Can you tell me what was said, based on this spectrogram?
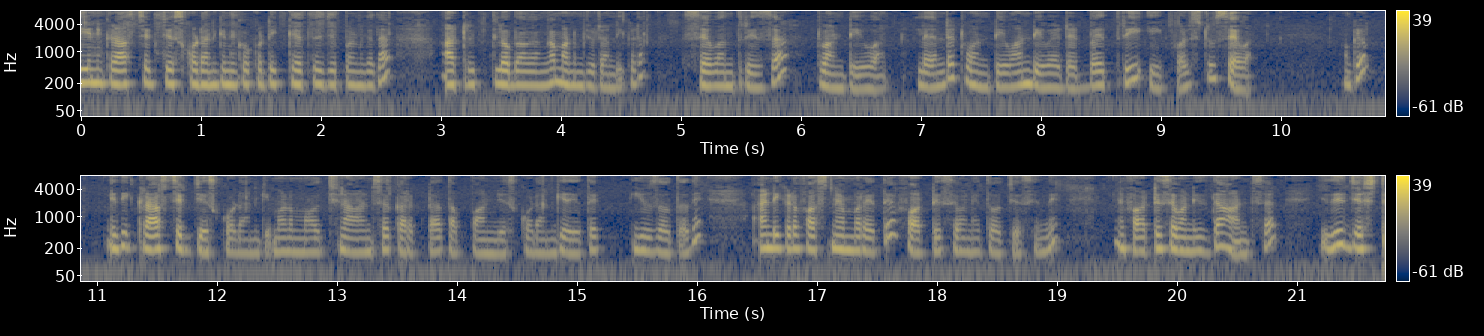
దీన్ని క్రాస్ చెక్ చేసుకోవడానికి మీకు ఒక టిక్ అయితే చెప్పాను కదా. ఆ ట్రిక్లో భాగంగా మనం చూడండి ఇక్కడ సెవెన్ త్రీ జా ట్వంటీ వన్ లేదంటే twenty one divided by three equals to seven okay? ఇది క్రాస్ చెక్ చేసుకోవడానికి. మనం వచ్చిన ఆన్సర్ కరెక్టా తప్ప అని చేసుకోవడానికి ఇదైతే యూజ్ అవుతుంది. అండ్ ఇక్కడ ఫస్ట్ నెంబర్ అయితే ఫార్టీ సెవెన్ అయితే వచ్చేసింది. Forty seven is the answer ఇది జస్ట్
